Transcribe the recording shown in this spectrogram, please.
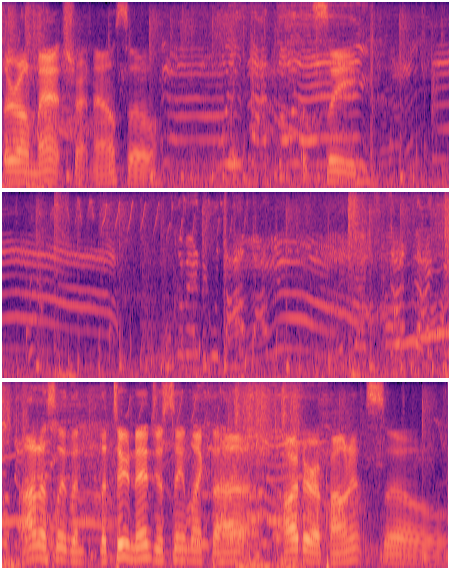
their own match right now, so let's see. Honestly, the, the two ninjas seem like the ha- harder opponents, so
